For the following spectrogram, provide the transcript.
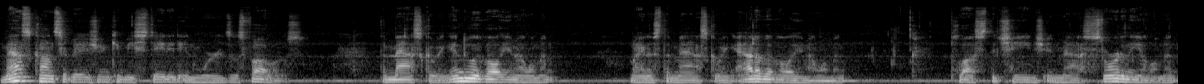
Mass conservation can be stated in words as follows the mass going into a volume element minus the mass going out of a volume element plus the change in mass stored in the element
